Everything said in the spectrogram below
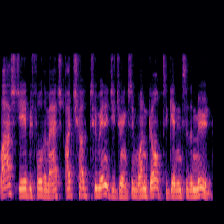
Last year, before the match, I chugged two energy drinks in one gulp to get into the mood,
